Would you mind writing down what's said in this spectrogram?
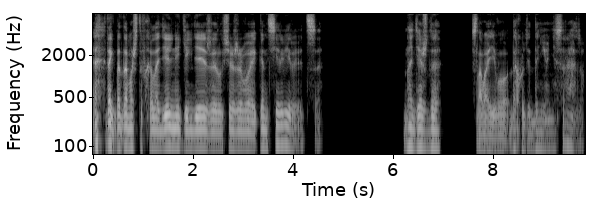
так потому что в холодильнике, где я жил, все живое консервируется. Надежда, слова его доходят до нее не сразу.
